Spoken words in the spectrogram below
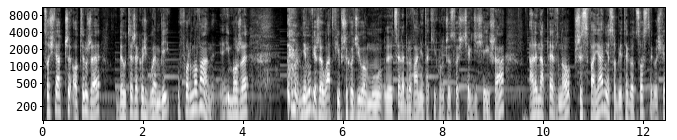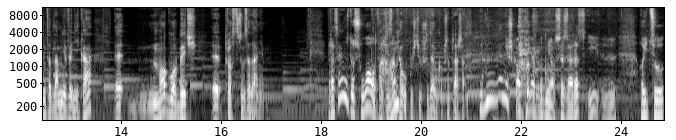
co świadczy o tym, że był też jakoś głębiej uformowany, nie? I może nie mówię, że łatwiej przychodziło mu y, celebrowanie takich uroczystości jak dzisiejsza, ale na pewno przyswajanie sobie tego, co z tego święta dla mnie wynika, y, mogło być y, prostszym zadaniem. Wracając do słowa. Ojciec Michał upuścił szydełko, przepraszam. No nie szkodzi, ja podniosę zaraz i y, ojcu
